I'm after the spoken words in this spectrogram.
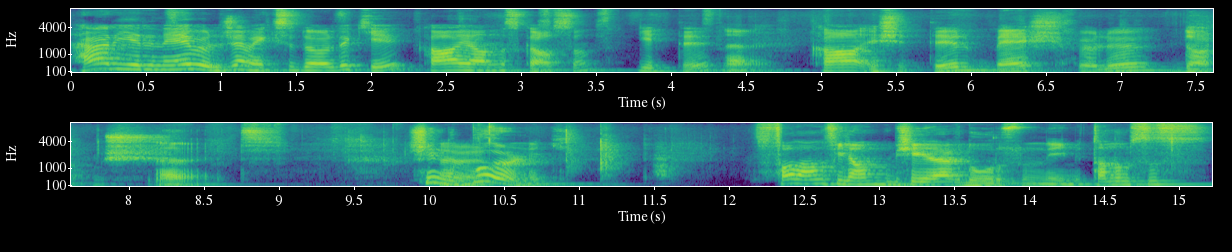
Her yeri neye böleceğim? Eksi 4'e ki K yalnız kalsın. Gitti. Evet. K eşittir 5 bölü 4'müş. Evet. Şimdi Evet. bu örnek falan filan bir şeyler doğrusunun eğimi. Tanımsız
